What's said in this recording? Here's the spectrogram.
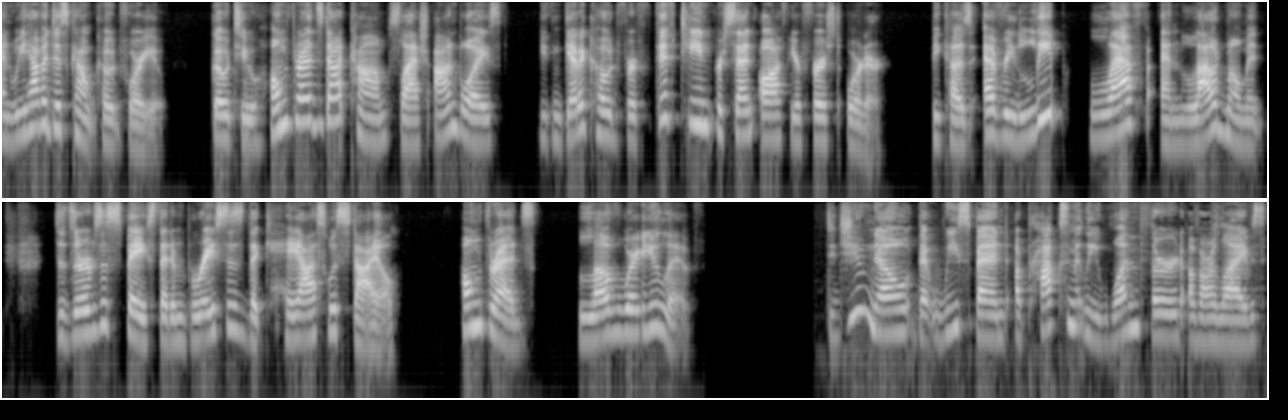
and we have a discount code for you. Go to homethreads.com slash onboys. You can get a code for 15% off your first order. because every leap, laugh, and loud moment deserves a space that embraces the chaos with style. Home Threads, love where you live. Did you know that we spend approximately one third of our lives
